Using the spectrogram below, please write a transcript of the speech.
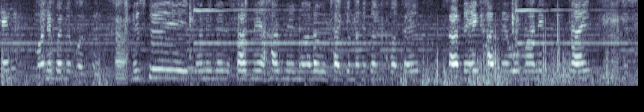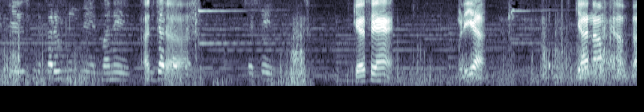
के माने पर में बोलते हैं। हाँ, इसको मैंने मेरे साथ में हाथ में माला उठा के मैंने पर में बोलता है। साथ में एक हाथ में वो माने घूमता है हम्म, इसलिए उसमें करोड़ों में माने अच्छा। है। ऐसे ऐसे कैसे हैं? बढ़िया? क्या नाम है आपका?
